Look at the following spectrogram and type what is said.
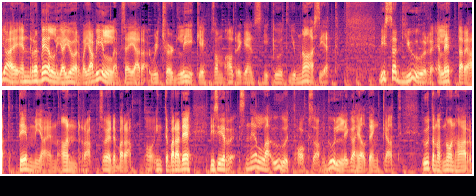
Jag är en rebell, jag gör vad jag vill, säger Richard Leakey som aldrig ens gick ut gymnasiet. Vissa djur är lättare att tämja än andra, så är det bara. Och inte bara det, de ser snälla ut också, gulliga helt enkelt, utan att någon har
